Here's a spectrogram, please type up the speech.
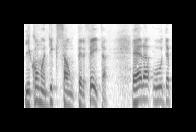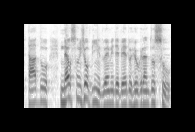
e com uma dicção perfeita, era o deputado Nelson Jobim, do MDB do Rio Grande do Sul.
